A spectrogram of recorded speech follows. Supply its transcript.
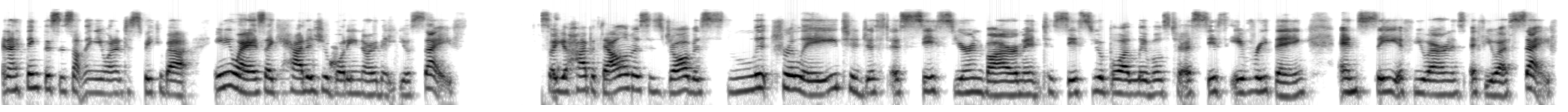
and i think this is something you wanted to speak about anyway it's like how does your body know that you're safe so your hypothalamus's job is literally to just assess your environment, to assess your blood levels, to assess everything, and see if you are in, if you are safe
